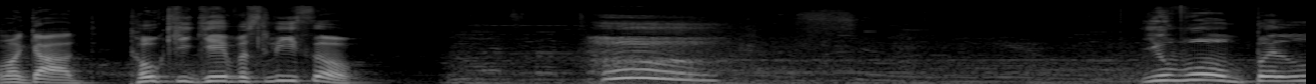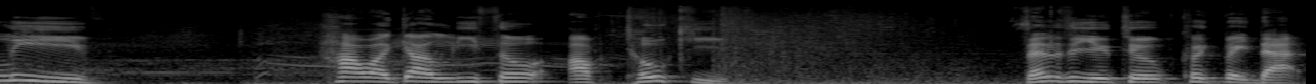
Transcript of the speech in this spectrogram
Oh my god, Toki gave us lethal. you won't believe how I got lethal off Toki. Send it to YouTube, clickbait that.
